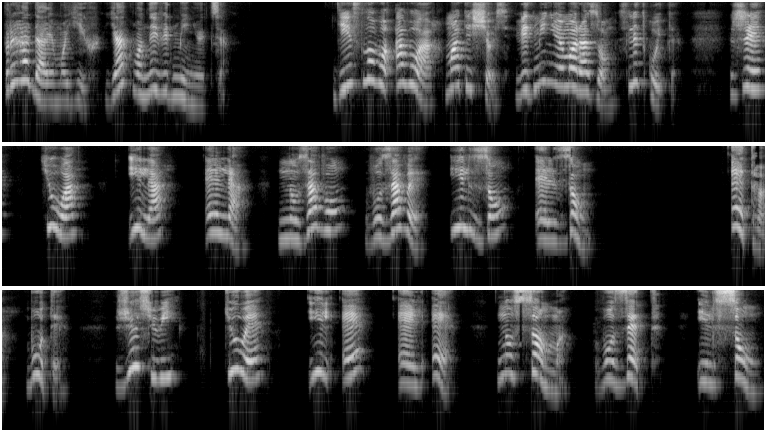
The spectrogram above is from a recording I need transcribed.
Пригадаємо їх, як вони відмінюються. Дієслово avoir – мати щось. Відмінюємо разом. Слідкуйте. Je, tu il a, elle a. Nous avons, vous avez. Ils ont, elles ont. Être – бути. Je suis, tu es, il est, elle est. Nous sommes, vous êtes, ils sont,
